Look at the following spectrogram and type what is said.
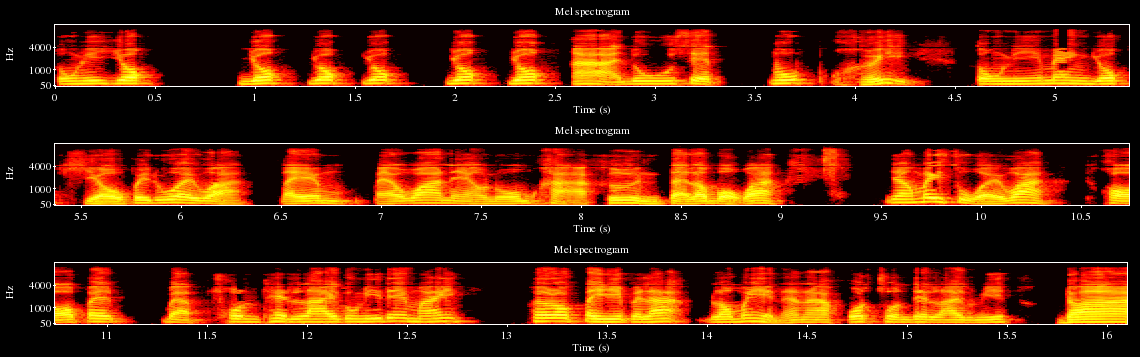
ตรงนี้ยกยกยกยกยกยกอ่าดูเสร็จปุ๊บเฮ้ย ตรงนี้แม่งยกเขียวไปด้วยว่ะเต็มแปลว่าแนวโน้มขาขึ้น แต่เราบอกว่า ยังไม่สวยว่าขอไปแบบชนเทนไลน์ตรงนี้ได้ไหมเพื่อเราตีไปแล้ว เราไม่เห็นอนาคตชนเทนไลน์ตรงนี้ได้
